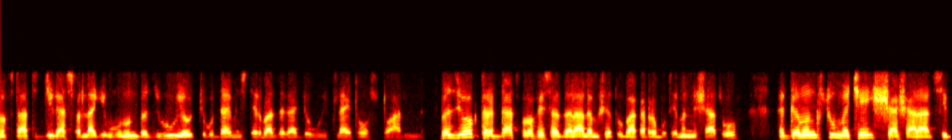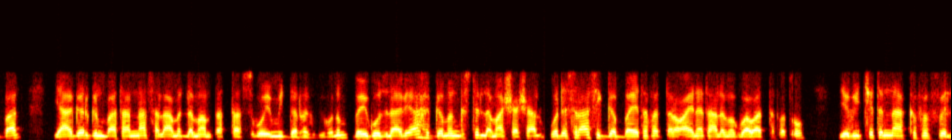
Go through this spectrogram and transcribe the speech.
መፍታት እጅግ አስፈላጊ መሆኑን በዚሁ የውጭ ጉዳይ ሚኒስቴር ባዘጋጀው ውይይት ላይ ተወስቷል። በዚህ ወቅት ረዳት ፕሮፌሰር ዘላለም እሸቱ ባቀረቡት የመነሻ ጽሁፍ ህገ መንግስቱ መቼ ይሻሻላል ሲባል የሀገር ግንባታና ሰላምን ለማምጣት ታስቦ የሚደረግ ቢሆንም በዩጎዝላቪያ ህገ መንግስትን ለማሻሻል ወደ ስራ ሲገባ የተፈጠረው አይነት አለመግባባት ተፈጥሮ የግጭትና ክፍፍል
